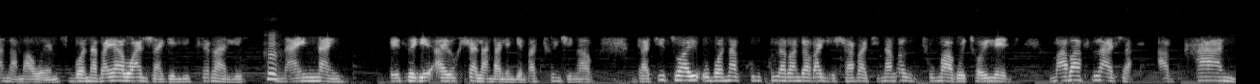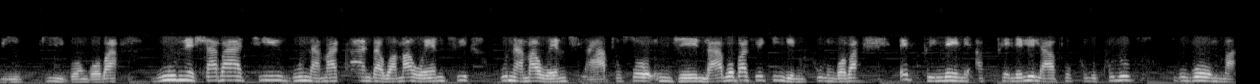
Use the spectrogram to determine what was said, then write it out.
anama-worms bona bayawadla-ke literally Huh. nine nine. Bese-ke ayokuhlala ngale ngemathunjini abo. That is why ubona khulukhulu abantu abadla ihlabathi nabazithumako etoilet mabaflasha akukhambi kibo ngoba kunehlabathi kunamaqanda wama-worms kunama-worms lapho. So nje labo basekingeni khulu ngoba ekugcineni akupheleli lapho khulukhulu kuboma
